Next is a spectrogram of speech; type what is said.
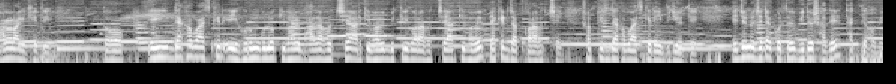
ভালো লাগে খেতে। তো এই দেখাবো আজকের এই হুরুমগুলো কীভাবে ভাজা হচ্ছে, আর কীভাবে বিক্রি করা হচ্ছে, আর কীভাবে প্যাকেটজাত করা হচ্ছে। সব কিছু দেখাবো আজকের এই ভিডিওতে। এই জন্য যেটা করতে হবে, ভিডিওর সাথে থাকতে হবে।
